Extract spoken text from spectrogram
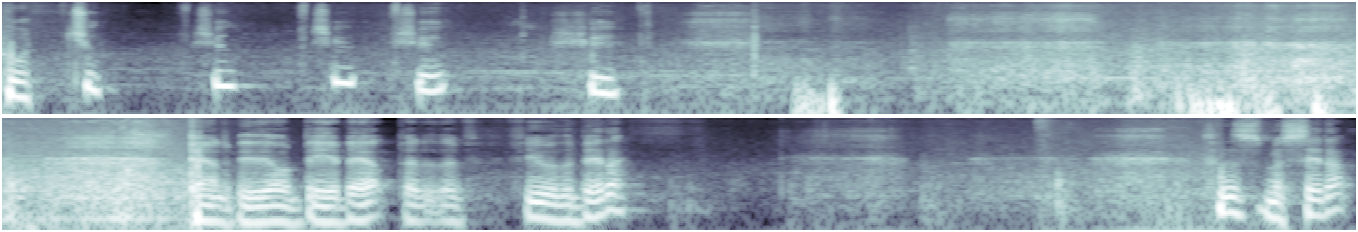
Shoo, shoo, shoo, shoo, shoo. Bound to be the odd bee about, but the fewer the better. So this is my setup.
